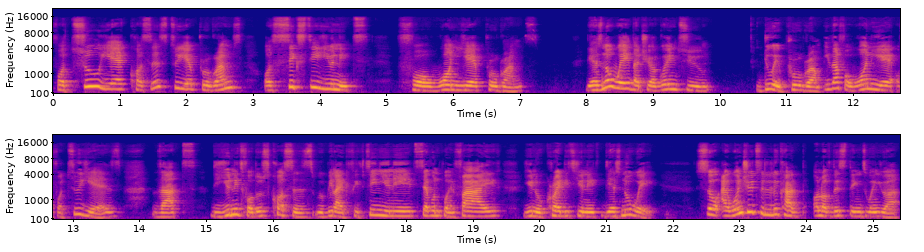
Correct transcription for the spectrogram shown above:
for two year courses two year programs or 60 units for one year programs. There's no way that you are going to do a program either for one year or for two years that the unit for those courses will be like 15 units 7.5 you know, credit unit. There's no way. So I want you to look at all of these things when you are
